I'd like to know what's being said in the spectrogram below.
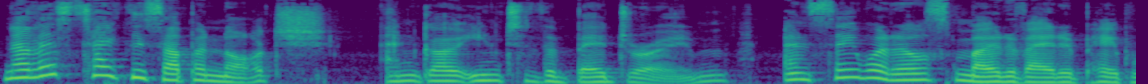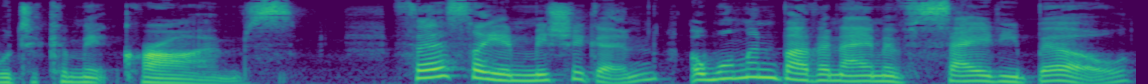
Now let's take this up a notch and go into the bedroom and see what else motivated people to commit crimes. Firstly, in Michigan, a woman by the name of Sadie Bell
